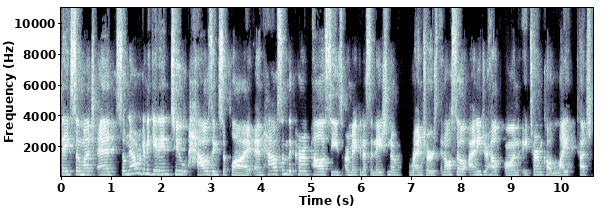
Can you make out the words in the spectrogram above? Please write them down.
Thanks so much, Ed. So now we're going to get into housing supply and how some of the current policies are making us a nation of renters. And also, I need your help on a term called light touch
